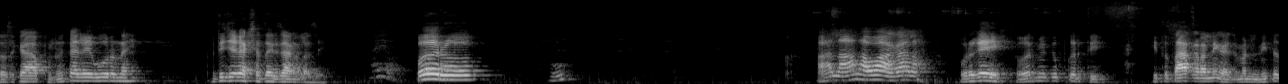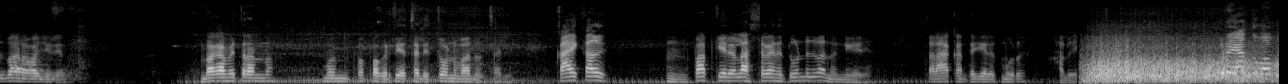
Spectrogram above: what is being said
तसं काय आपण काय लय बरं नाही. तिच्यापेक्षा तरी चांगलाच आहे. परो. हो. आला आला वाघ आला. बरं काय वर मेकअप करते. इथं तर अकरा निघायचं म्हणलं इथंच बारा वाजले. बघा मित्रांनो मम्मी पप्पाकडे ते चालले तोंड बांधून चालले. काय काळ? पाप केलेला असतं काय नाही तोंडच बांधून निघायच्या चला आकांत गेल्यात मोर हालो पुढे या तो बाबू?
